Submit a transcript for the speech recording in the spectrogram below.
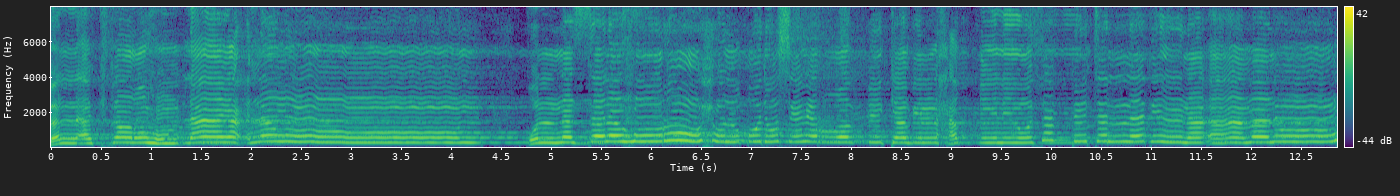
بل أكثرهم لا يعلمون. قل نزله روح القدس من ربك بالحق ليثبت الذين آمنوا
